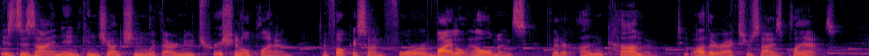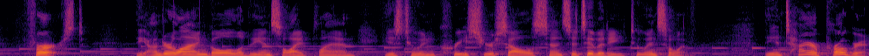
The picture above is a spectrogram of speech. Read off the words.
is designed in conjunction with our nutritional plan to focus on four vital elements that are uncommon to other exercise plans. First, the underlying goal of the Insulite plan is to increase your cell's sensitivity to insulin. The entire program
